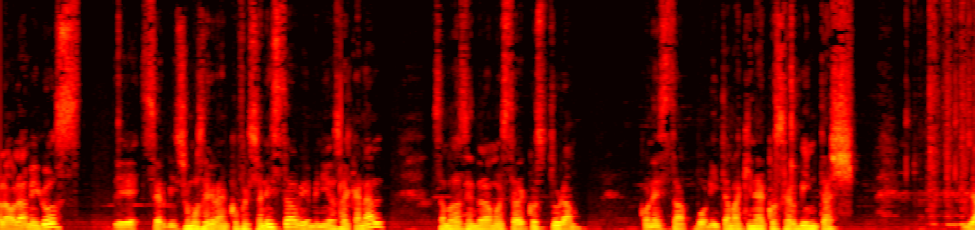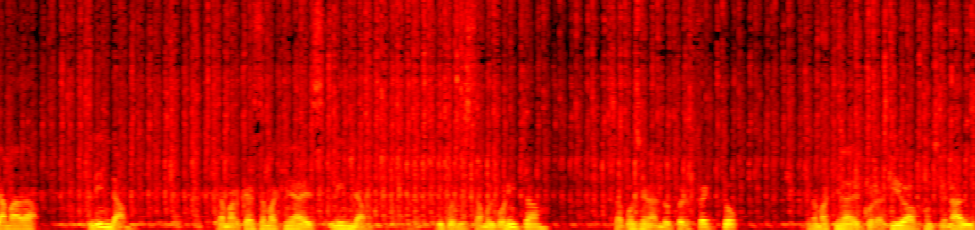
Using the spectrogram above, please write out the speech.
Hola, hola amigos de Serviciumos el Gran Confeccionista, bienvenidos al canal. Estamos haciendo la muestra de costura con esta bonita máquina de coser vintage llamada Linda. La marca de esta máquina es Linda y pues está muy bonita, está funcionando perfecto. Una máquina decorativa, funcional,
